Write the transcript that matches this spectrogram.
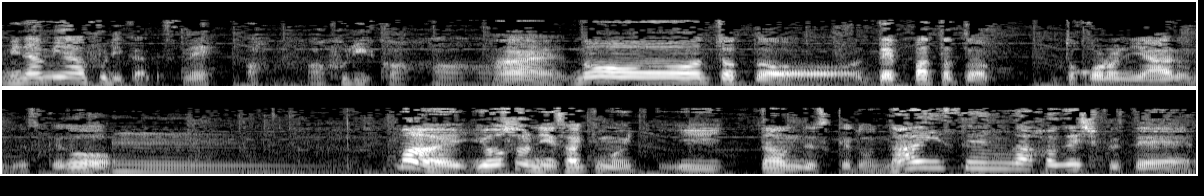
南アフリカですね。あ、アフリカ。ははい。の、ちょっと、出っ張ったとところにあるんですけど。まあ、要するにさっきも言ったんですけど、内戦が激しくて、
